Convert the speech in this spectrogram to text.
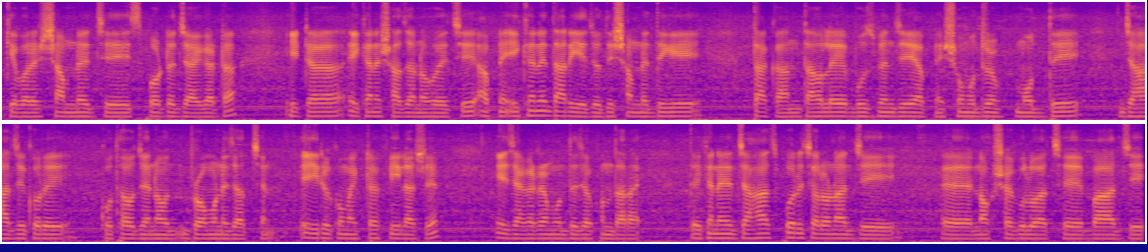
একেবারে সামনের যে স্পটের জায়গাটা, এটা এখানে সাজানো হয়েছে। আপনি এখানে দাঁড়িয়ে যদি সামনের দিকে তাকান, তাহলে বুঝবেন যে আপনি সমুদ্রের মধ্যে জাহাজে করে কোথাও যেন ভ্রমণে যাচ্ছেন। এই রকম একটা ফিল আসে এই জায়গাটার মধ্যে যখন দাঁড়ায়। তো এখানে জাহাজ পরিচালনার যে নকশাগুলো আছে বা যে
